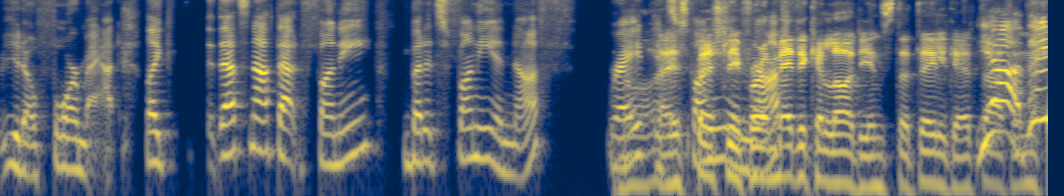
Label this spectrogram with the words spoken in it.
you know, format. Like that's not that funny, but it's funny enough. Right. No, especially for enough. a medical audience that they'll get. Yeah. They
